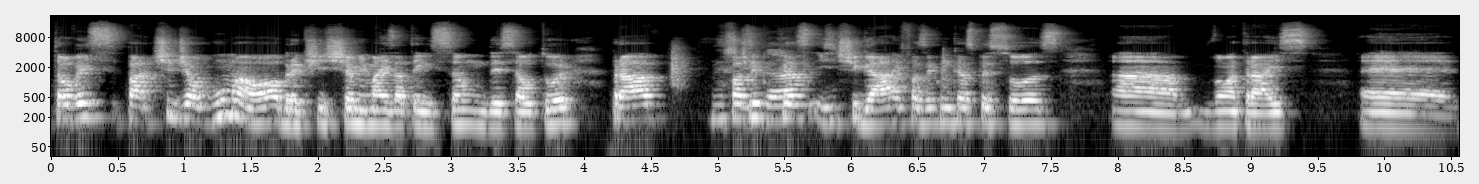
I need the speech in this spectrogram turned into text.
talvez partir de alguma obra que chame mais atenção desse autor para fazer com que Instigar. as, instigar e fazer com que as pessoas ah, vão atrás é,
